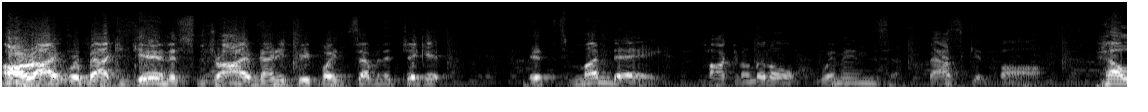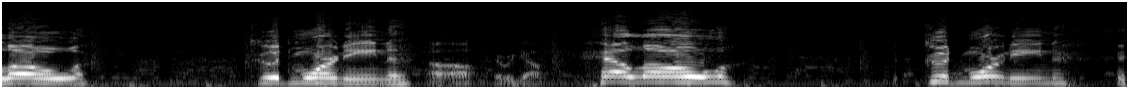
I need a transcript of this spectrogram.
All right, we're back again. It's the drive 93.7 the ticket. It's Monday, talking a little women's basketball. Hello. Good morning. Uh oh, here we go. Hello. Good morning.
